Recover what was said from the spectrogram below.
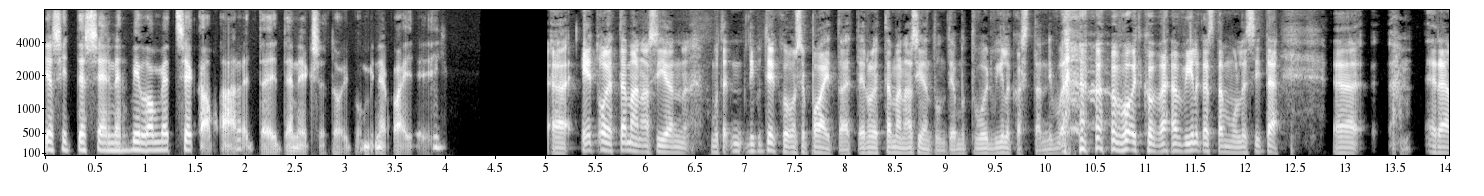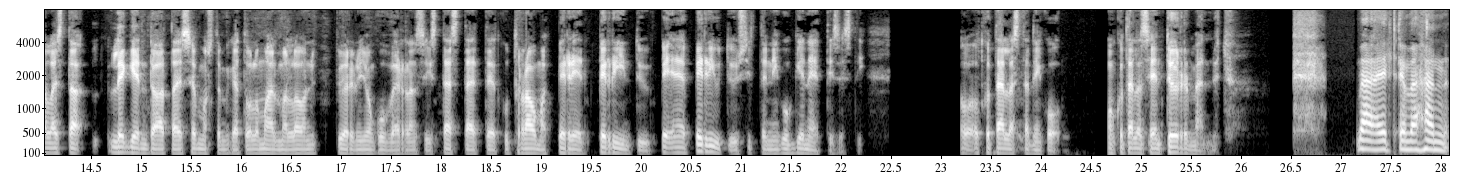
Ja sitten sen, että milloin me tsekataan, että eteneekö se toipuminen vai ei. Et ole tämän asian, mutta niin kuin tiedätkö, on se paita, että en ole tämän asiantuntija, mutta voin vilkasta, niin voitko vähän vilkasta mulle sitä eräänlaista legendaa tai semmoista, mikä tuolla maailmalla on nyt pyörinyt jonkun verran, siis tästä, että kun traumat peri, periintyy, periytyy sitten niin kuin geneettisesti. Oletko tällaista, niin kuin, onko tällaiseen törmännyt? Mä ehkä vähän,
